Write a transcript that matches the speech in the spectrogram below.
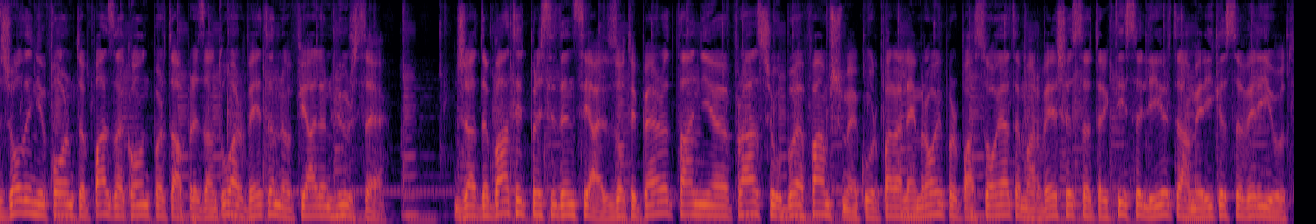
zgjodhi një formë të pazakontë për ta prezantuar veten në fjalën hyrëse. Gjatë debatit presidencial, zoti Perot tha një frazë që u bë e famshme kur paralajmëroi për pasojat e Marrëveshjes së Tregtisë së Lirë të Amerikës së Veriut.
